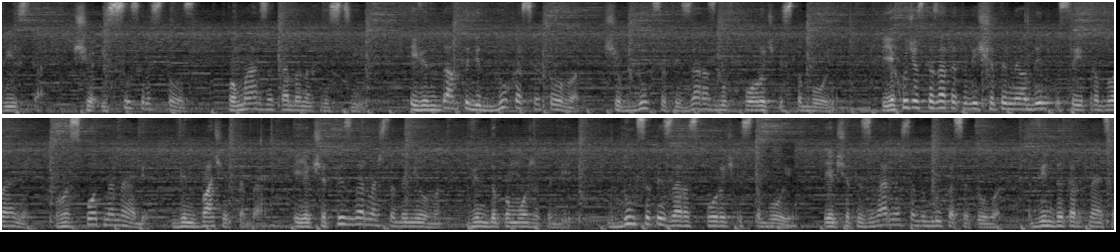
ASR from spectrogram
звістка, що Ісус Христос помер за тебе на Христі, і Він дав тобі Духа Святого, щоб Дух Святий зараз був поруч із тобою. Я хочу сказати тобі, що ти не один у своїй проблемі. Господь на небі, Він бачить тебе. І якщо ти звернешся до нього, Він допоможе тобі. Дух Святий зараз поруч із тобою. І якщо ти звернешся до Духа Святого, Він доторкнеться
